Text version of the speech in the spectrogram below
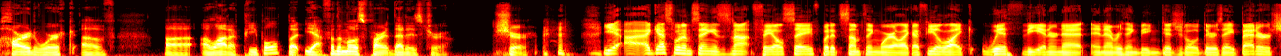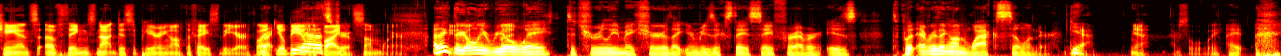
hard work of uh, a lot of people. But yeah, for the most part, that is true. Sure. yeah, I I guess what I'm saying is it's not fail safe, but it's something where like I feel like with the internet and everything being digital, there's a better chance of things not disappearing off the face of the earth. Like Right. you'll be Yeah, able to find true. it somewhere. I think the like, only real but- way to truly make sure that your music stays safe forever is to put everything on wax cylinder. Yeah. Yeah, absolutely. I,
